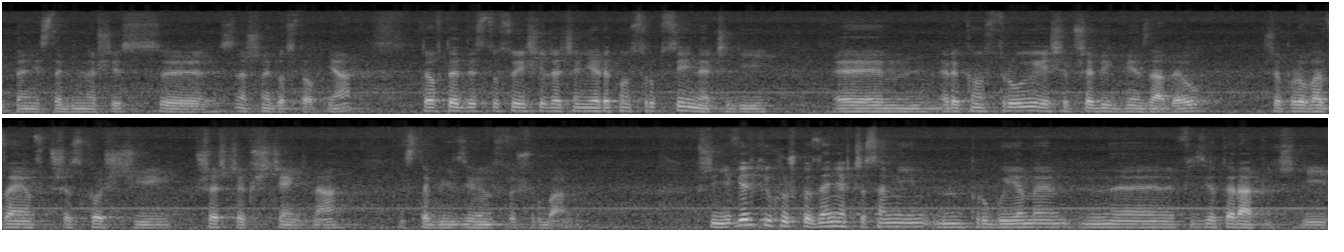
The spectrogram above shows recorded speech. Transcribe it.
i ta niestabilność jest e, znacznego stopnia, to wtedy stosuje się leczenie rekonstrukcyjne, czyli rekonstruuje się przebieg więzadeł, przeprowadzając przez kości przeszczep ścięgna stabilizując to śrubami. Przy niewielkich uszkodzeniach czasami mm, próbujemy mm, fizjoterapii, czyli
